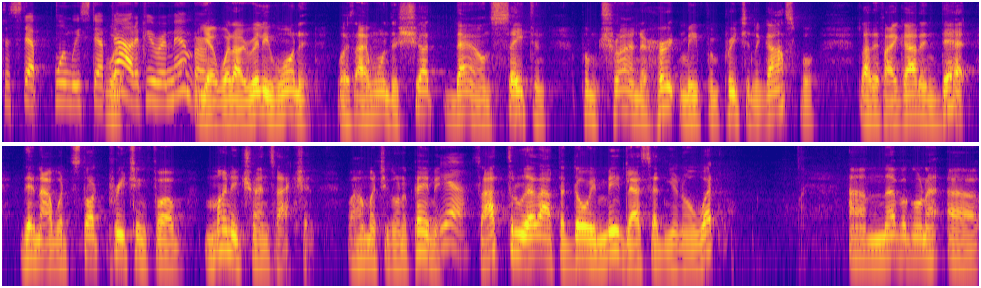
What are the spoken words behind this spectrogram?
to step when we stepped Well, out. If you remember. Yeah, what I really wanted was I wanted to shut down Satan from trying to hurt me from preaching the gospel. That if I got in debt, then I would start preaching for money transaction. Well, how much you going to pay me? Yeah. So I threw that out the door immediately. I said, you know what? I'm never going to uh,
